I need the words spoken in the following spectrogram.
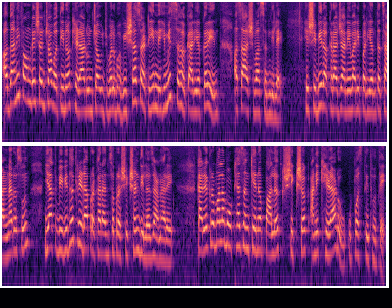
अदानी फाउंडेशनच्या वतीनं खेळाडूंच्या उज्ज्वल भविष्यासाठी नेहमीच सहकार्य करीन असं आश्वासन दिलंय. हे शिबिर अकरा जानेवारीपर्यंत चालणार असून यात विविध क्रीडा प्रकारांचं प्रशिक्षण दिलं जाणार आहे. कार्यक्रमाला मोठ्या संख्येनं पालक शिक्षक आणि खेळाडू उपस्थित होते.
